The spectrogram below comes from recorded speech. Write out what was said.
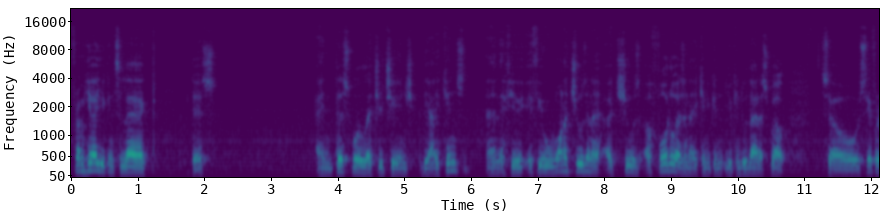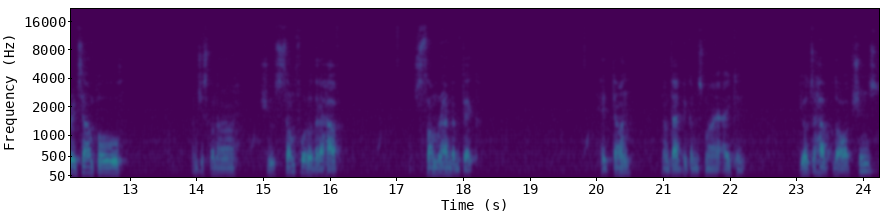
from here you can select this and this will let you change the icons and if you if you want to choose an uh, choose a photo as an icon you can you can do that as well so say for example I'm just gonna choose some photo that I have some random pick hit done. Now that becomes my icon. You also have the options.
